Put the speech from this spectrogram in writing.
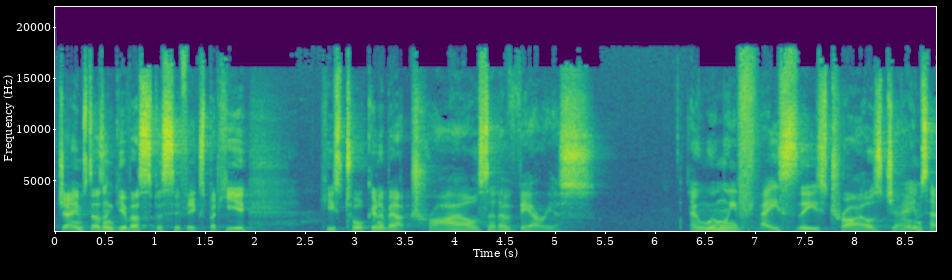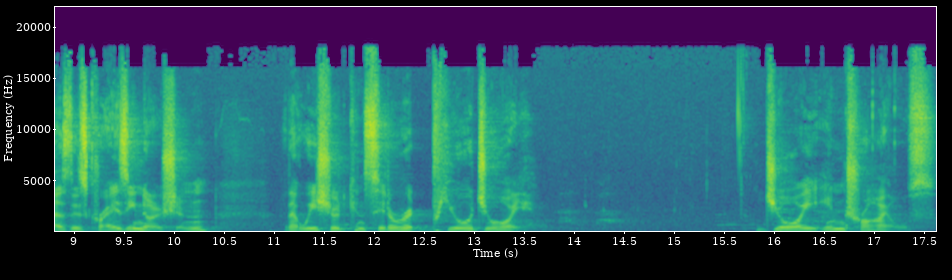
James doesn't give us specifics, but here he's talking about trials that are various. And when we face these trials, James has this crazy notion that we should consider it pure joy. Joy in trials.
